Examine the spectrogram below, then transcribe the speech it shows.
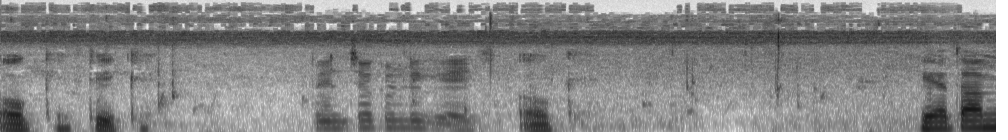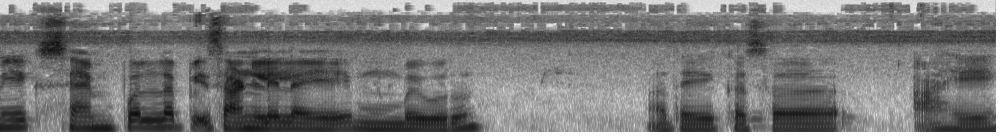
ओके ठीक आहे. त्यांच्याकडले घ्यायचे. ओके. हे आता आम्ही एक सॅम्पलला पीस आणलेलं आहे मुंबईवरून. आता हे कसं आहे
